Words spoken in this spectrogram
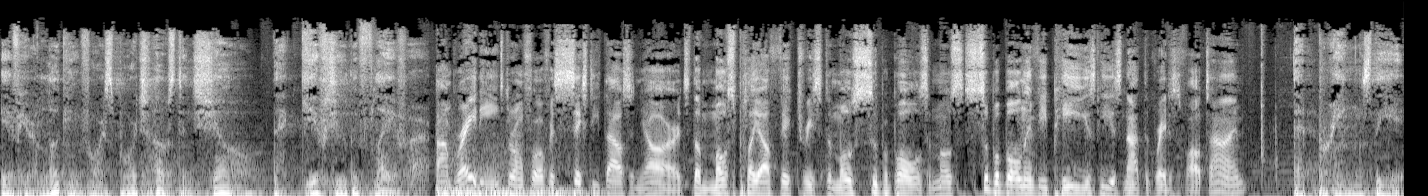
If you're looking for a sports hosting show that gives you the flavor, Tom Brady thrown for over 60,000 yards, the most playoff victories, the most Super Bowls, the most Super Bowl MVPs. He is not the greatest of all time. that brings the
